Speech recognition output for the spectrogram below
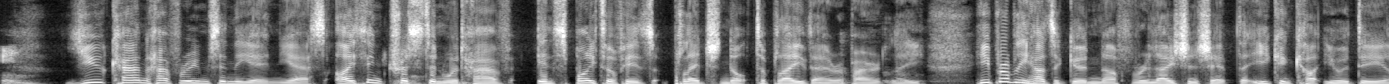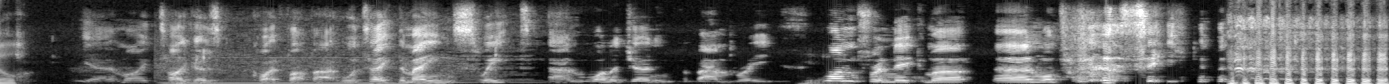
inn? you can have rooms in the inn, yes. I think Tristan would have, in spite of his pledge not to play there, apparently, he probably has a good enough relationship that he can cut you a deal. Yeah, my tie goes quite far back. We'll take the main suite and one adjourning for Banbury, one for Enigma, and one for Percy.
